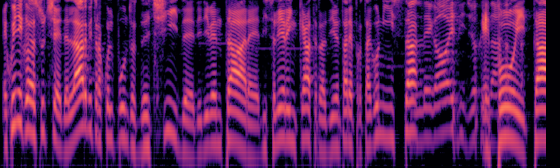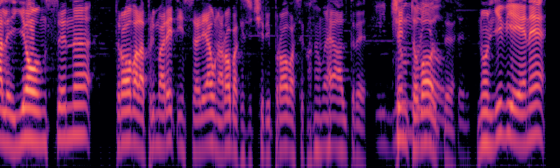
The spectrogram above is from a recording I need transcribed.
E quindi cosa succede? L'arbitro a quel punto decide di diventare, di salire in cattedra, di diventare protagonista L'eroe di e giornata. poi tale Jonsen trova la prima rete in Serie A, una roba che se ci riprova secondo me altre Il biondo 100 volte Jonsen. non gli viene,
